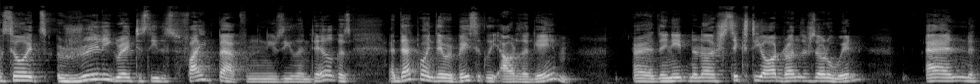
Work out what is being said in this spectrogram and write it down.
So it's really great to see this fight back from the New Zealand tail because at that point they were basically out of the game. Uh, they need another 60 odd runs or so to win. And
